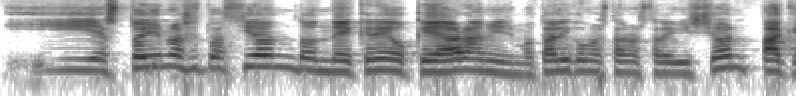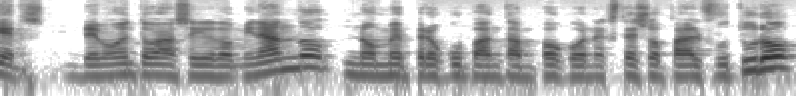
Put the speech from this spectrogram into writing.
Y estoy en una situación donde creo que ahora mismo, tal y como está nuestra división, Packers de momento van a seguir dominando, no me preocupan tampoco en exceso para el futuro.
